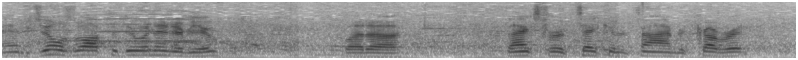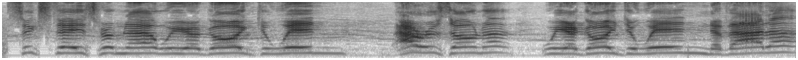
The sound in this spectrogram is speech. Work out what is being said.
and Jill's off to do an interview, but uh, thanks for taking the time to cover it. Six days from now, we are going to win Arizona. We are going to win Nevada.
